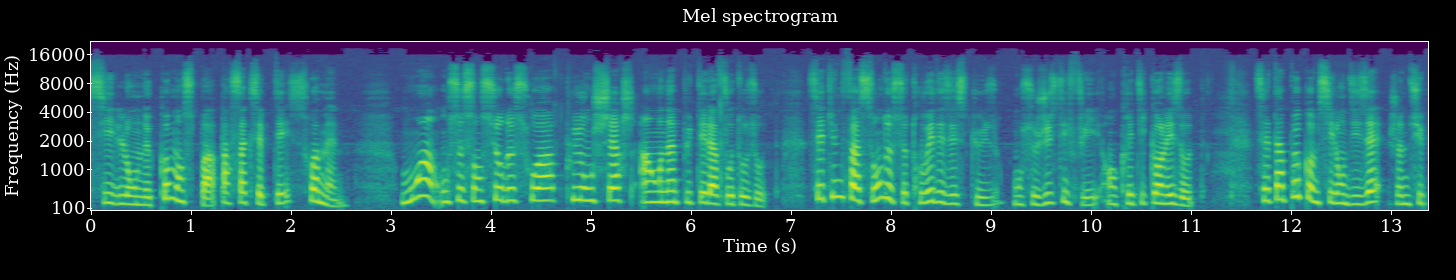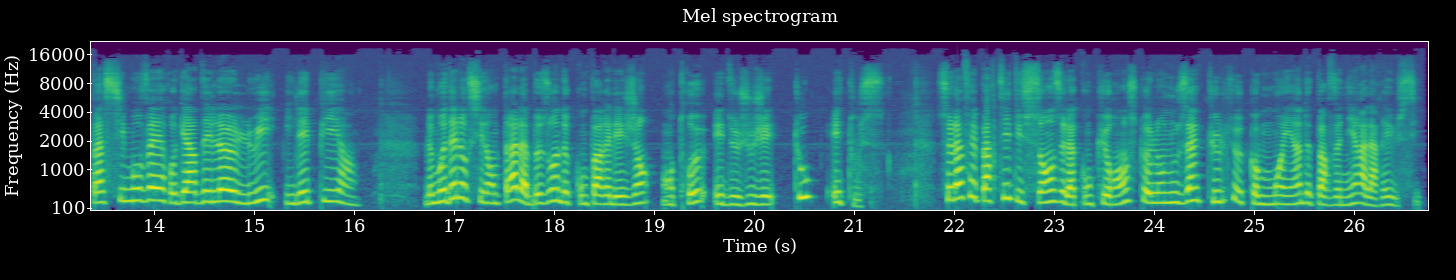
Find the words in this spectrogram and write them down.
Si l'on ne commence pas par s'accepter soi-même. Moins on se sent sûr de soi, plus on cherche à en imputer la faute aux autres. C'est une façon de se trouver des excuses. On se justifie en critiquant les autres. C'est un peu comme si l'on disait Je ne suis pas si mauvais, regardez-le, lui, il est pire. Le modèle occidental a besoin de comparer les gens entre eux et de juger tout et tous. Cela fait partie du sens de la concurrence que l'on nous inculte comme moyen de parvenir à la réussite.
